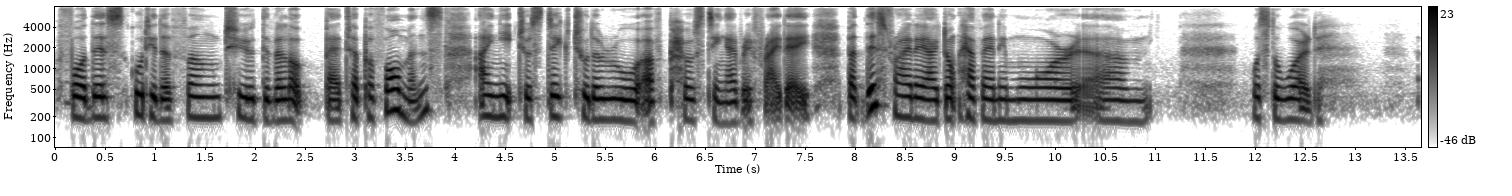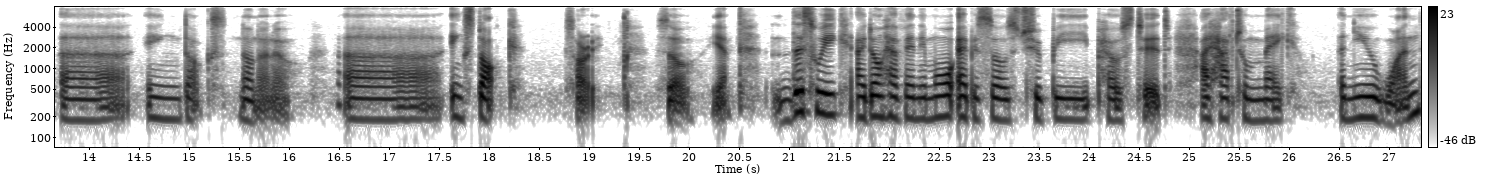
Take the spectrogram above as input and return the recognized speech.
for this Guti de Feng to develop better performance, I need to stick to the rule of posting every Friday. But this Friday, I don't have any more, um, what's the word? Uh, in docs. No, no, no. Uh, in stock. Sorry so yeah. This week i don't have any more episodes to be posted. I have to make a new one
